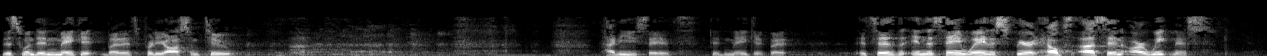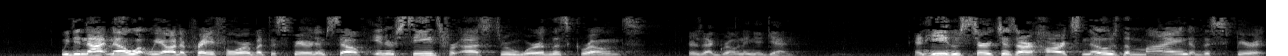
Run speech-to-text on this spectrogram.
This one didn't make it, but it's pretty awesome too. How do you say it didn't make it? But it says that in the same way, the Spirit helps us in our weakness. We do not know what we ought to pray for, but the Spirit Himself intercedes for us through wordless groans. There's that groaning again. And He who searches our hearts knows the mind of the Spirit,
